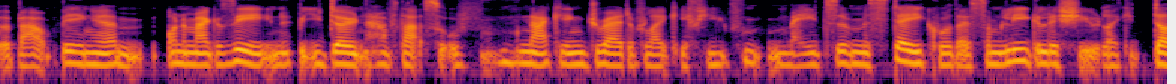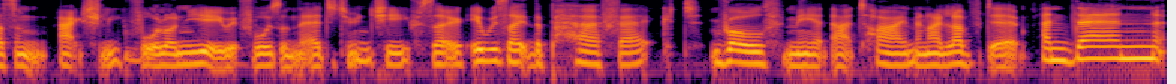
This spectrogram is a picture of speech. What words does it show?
about being um, on a magazine, but you don't have that sort of nagging dread of like if you've made a mistake or there's some legal issue, like it doesn't actually fall on you, it falls on the editor in chief. So it was like the perfect role for me at that time, and I loved it. And then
